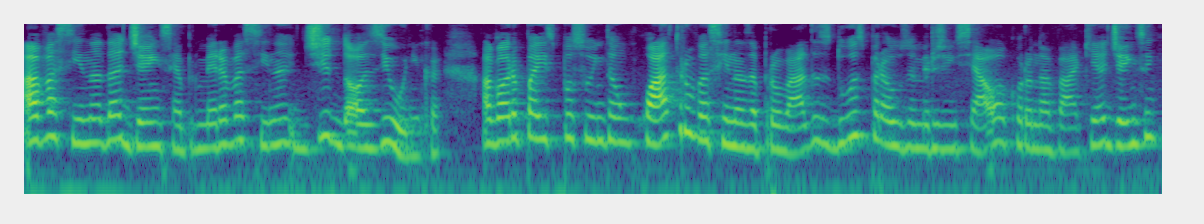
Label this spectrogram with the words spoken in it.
a vacina da Janssen, a primeira vacina de dose única. Agora o país possui então quatro vacinas aprovadas, duas para uso emergencial, a Coronavac e a Janssen,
